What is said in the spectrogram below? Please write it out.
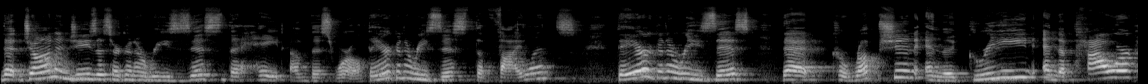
That John and Jesus are going to resist the hate of this world. They are going to resist the violence. They are going to resist that corruption and the greed and the power,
